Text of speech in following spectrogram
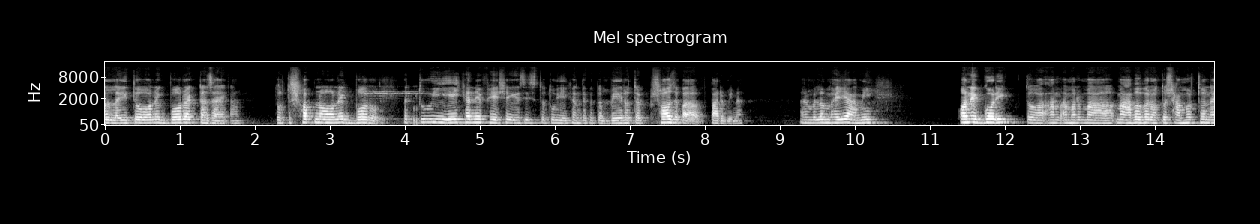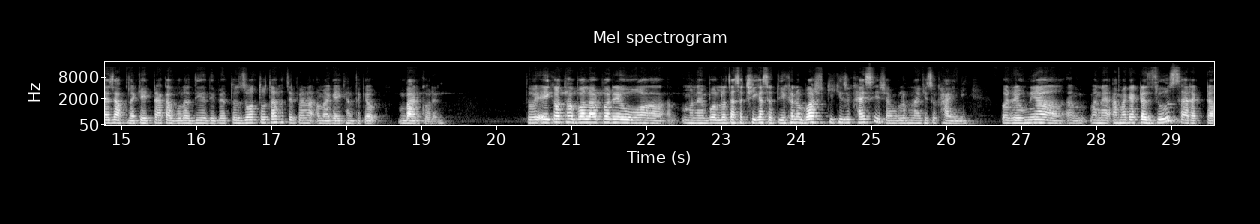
আল্লাহ, এই তো অনেক বড় একটা জায়গা। তোর তো স্বপ্ন অনেক বড়। তুই এইখানে ফেসে গেছিস, তো তুই এখান থেকে তো বের হতে সহজে পারবি না। আমি বললাম, ভাইয়া, আমি অনেক গরিব, তো আমার মা মা বাবার অত সামর্থ্য নাই যে আপনাকে এই টাকাগুলো দিয়ে দিবে। তো যত তাড়াতাড়ি পারেন আমাকে এখান থেকে বার করেন। তো এই কথা বলার পরে ও মানে বলল আচ্ছা ঠিক আছে, তুই এখানে বস, কি কিছু খাইছিস? আমি বললাম, না, কিছু খাইনি। পরে উনি মানে আমাকে একটা জুস আর একটা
